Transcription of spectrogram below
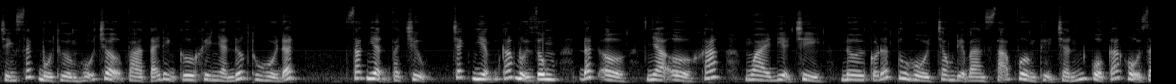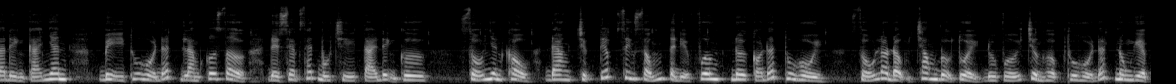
chính sách bồi thường hỗ trợ và tái định cư khi nhà nước thu hồi đất, xác nhận và chịu trách nhiệm các nội dung đất ở, nhà ở khác ngoài địa chỉ nơi có đất thu hồi trong địa bàn xã phường thị trấn của các hộ gia đình cá nhân bị thu hồi đất làm cơ sở để xem xét bố trí tái định cư. Số nhân khẩu đang trực tiếp sinh sống tại địa phương nơi có đất thu hồi, số lao động trong độ tuổi đối với trường hợp thu hồi đất nông nghiệp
